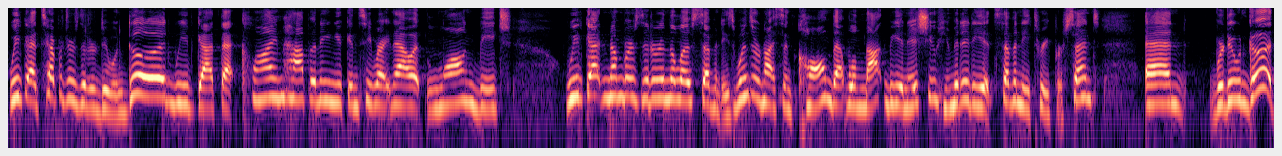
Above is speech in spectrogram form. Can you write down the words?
We've got temperatures that are doing good. We've got that climb happening. You can see right now at Long Beach. We've got numbers that are in the low 70s. Winds are nice and calm. That will not be an issue. Humidity at 73%. And we're doing good.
